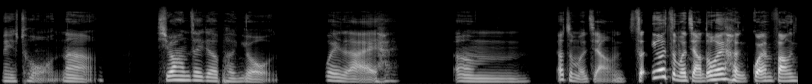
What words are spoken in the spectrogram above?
没错，那希望这个朋友未来还嗯。要怎么讲？因为怎么讲都会很官方，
